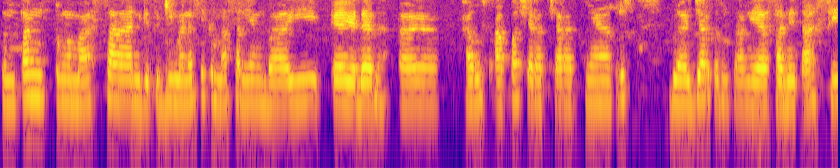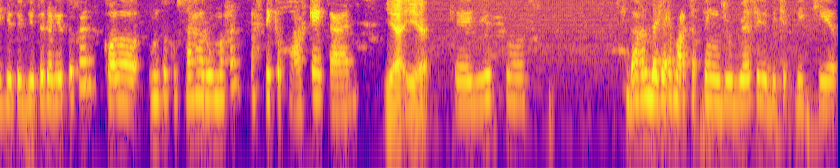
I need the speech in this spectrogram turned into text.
tentang pengemasan gitu gimana sih kemasan yang baik kayak dan uh, harus apa syarat-syaratnya terus belajar tentang ya sanitasi gitu-gitu. Dan itu kan kalau untuk usaha rumahan pasti kepake kan? Iya iya. Kayak gitu. Bahkan belajar marketing juga sih dikit-dikit.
